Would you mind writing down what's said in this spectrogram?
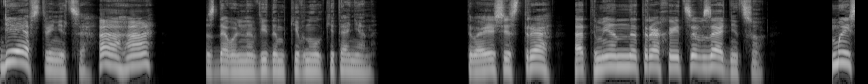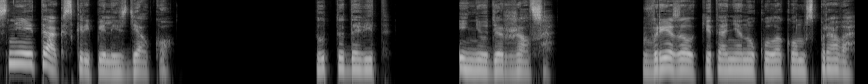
«Девственница, ага!» — с довольным видом кивнул Китанян. «Твоя сестра отменно трахается в задницу. Мы с ней и так скрепили сделку». Тут-то Давид и не удержался. Врезал Китаняну кулаком справа,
